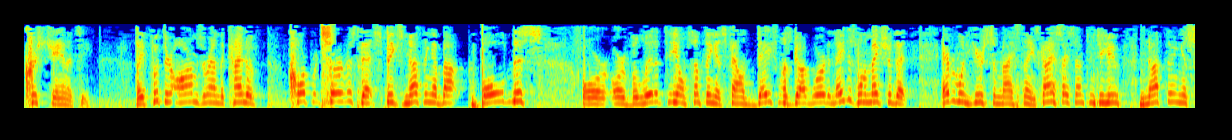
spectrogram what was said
Christianity. They've put their arms around the kind of corporate service that speaks nothing about boldness or, or validity on something as foundational as God's Word, and they just want to make sure that everyone hears some nice things. Can I say something to you? Nothing is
